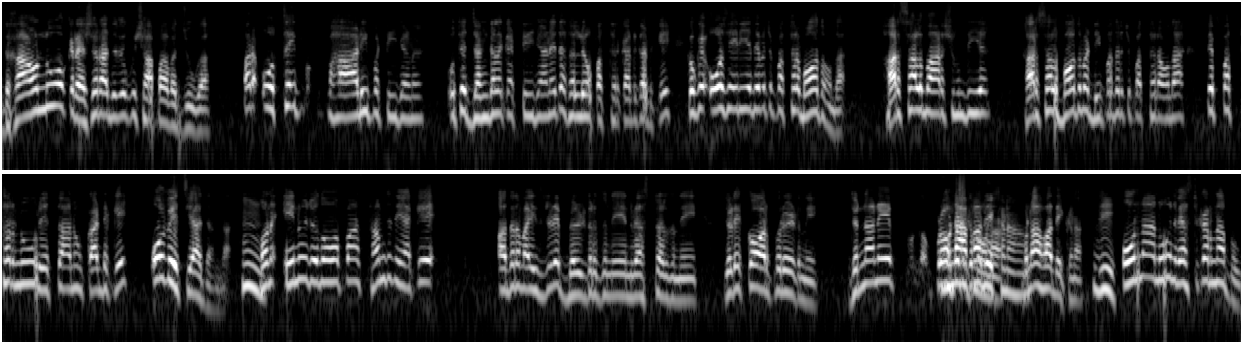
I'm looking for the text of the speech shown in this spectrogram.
ਦਿਖਾਉਣ ਨੂੰ ਉਹ ਕ੍ਰੈਸ਼ਰ ਆ ਜਦੋਂ ਕੋਈ ਛਾਪਾ ਵੱਜੂਗਾ। ਪਰ ਉੱਥੇ ਹੀ ਪ- ਪਹਾੜ ਹੀ ਪੱਟੀ ਜਾਣਾ ਉੱਥੇ ਜੰਗਲ ਕੱਟੀ ਜਾਣੇ ਤੇ ਥੱਲੇੋਂ ਪੱਥਰ ਕੱਢ ਕੱਢ ਕੇ ਕਿਉਂਕਿ ਉਸ ਏਰੀਆ ਦੇ ਵਿੱਚ ਪੱਥਰ ਬਹੁਤ ਆਉਂਦਾ। ਹਰ ਸਾਲ ਬਾਰਿਸ਼ ਹੁੰਦੀ ਹੈ ਹਰ ਸਾਲ ਬਹੁਤ ਵੱਡੀ ਪੱਧਰ 'ਚ ਪੱਥਰ ਆਉਂਦਾ ਤੇ ਪੱਥਰ ਨੂੰ ਰੇਤਾ ਨੂੰ ਕੱਢ ਕੇ ਉਹ ਵੇਚਿਆ ਜਾਂਦਾ ਹੁਣ ਇਹਨੂੰ ਜਦੋਂ ਆਪਾਂ ਸਮਝਦੇ ਆ ਕਿ ਅਦਰਵਾਈਜ਼ ਜਿਹੜੇ ਬਿਲਡਰਸ ਨੇ ਇਨਵੈਸਟਰਸ ਨੇ ਜਿਹੜੇ ਕਾਰਪੋਰੇਟ ਨੇ ਜਿਨ੍ਹਾਂ ਨੇ ਮੁਨਾਫਾ ਕਮਾਉਣਾ, ਦੇਖਣਾ। ਮੁਨਾਫਾ ਦੇਖਣਾ ਉਹਨਾਂ ਨੂੰ ਇਨਵੈਸਟ ਕਰਨਾ ਪਊ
